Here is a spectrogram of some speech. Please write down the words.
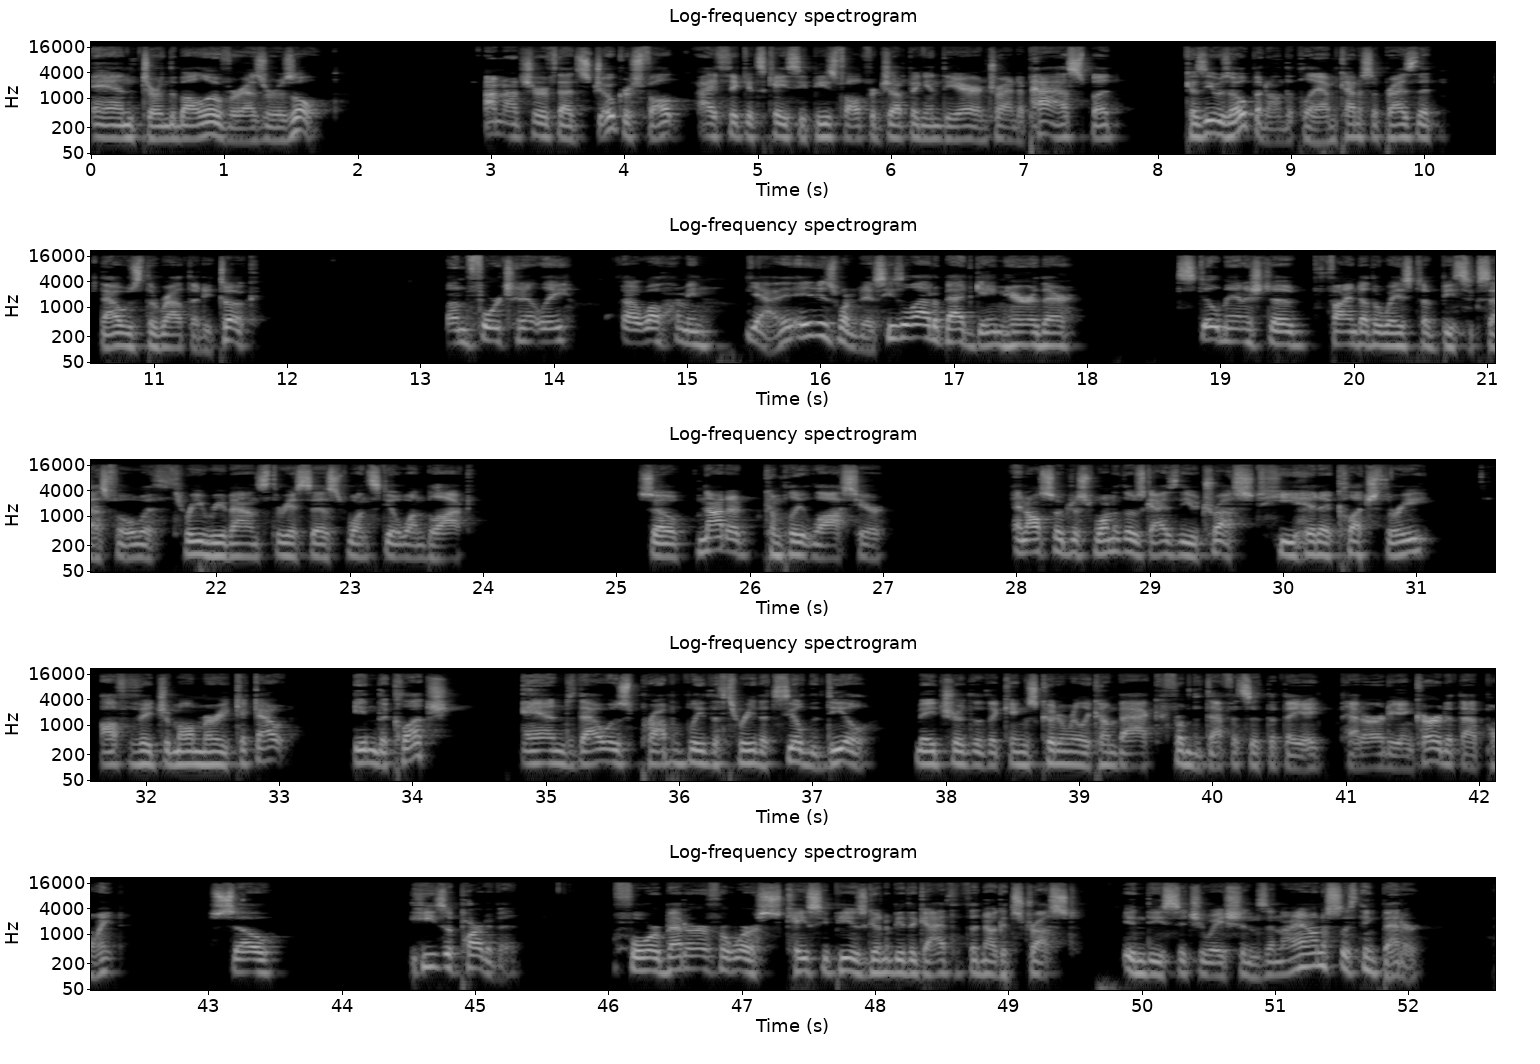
and turned the ball over as a result. I'm not sure if that's Joker's fault. I think it's KCP's fault for jumping in the air and trying to pass, but because he was open on the play. I'm kind of surprised that that was the route that he took. Unfortunately, uh, well, I mean, yeah, it, it is what it is. He's allowed a bad game here or there. Still managed to find other ways to be successful with three rebounds, three assists, one steal, one block. So, not a complete loss here. and also just one of those guys that you trust. He hit a clutch three off of a Jamal Murray kickout in the clutch, and that was probably the three that sealed the deal. Made sure that the Kings couldn't really come back from the deficit that they had already incurred at that point. So he's a part of it. For better or for worse, KCP is going to be the guy that the Nuggets trust in these situations, and I honestly think better.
